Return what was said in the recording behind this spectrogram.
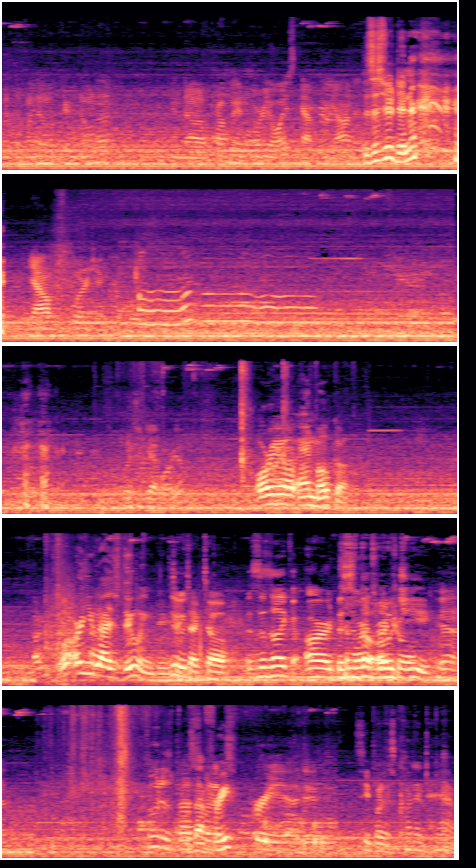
with the vanilla cream donut and uh, probably an Oreo ice cap, to be honest. Is this your dinner? Yeah, I'm splurging. What'd you get, Oreo? Oreo and mocha. What are you guys doing, dude? Dude, Tic-tac-toe. This is like our This Tim is the Hortons OG. ritual. Yeah. Food is best Is that when free? it's free, yeah, dude. See, but it's cut in half.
